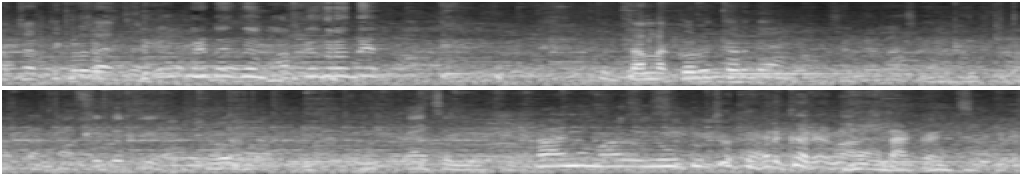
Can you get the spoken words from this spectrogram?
अच्छा तिकडे जायचं. भेटायचं. असं राहते. त्यांना करू तर द्या. काय चालू काय ना माझं यूट्यूबचं तयार आज टाकायचं.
